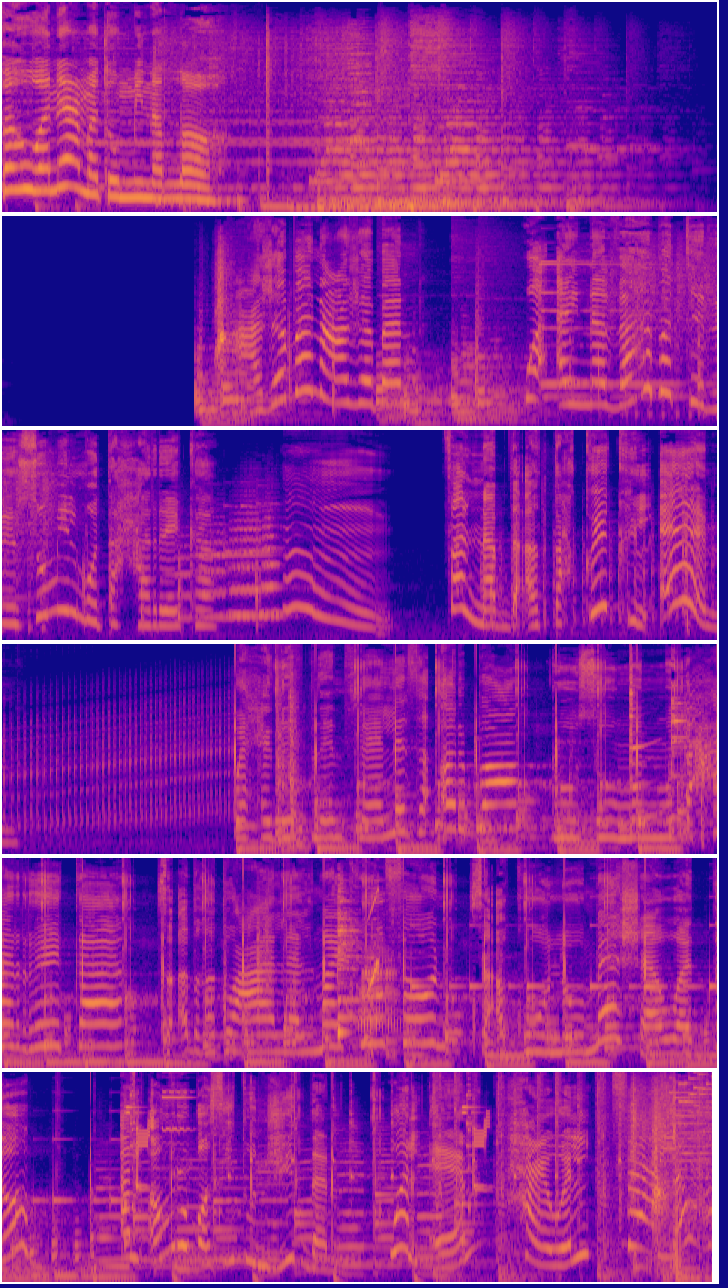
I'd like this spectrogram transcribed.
فهو نعمة من الله. عجبا عجبا. وأين ذهبت الرسوم المتحركة؟ فلنبدأ التحقيق الآن. واحد اثنين ثلاثة أربعة. رسوم متحركة. سأضغط على الميكروفون. سأقول ماشى والدب الأمر بسيط جدا. والآن حاول فعلها.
